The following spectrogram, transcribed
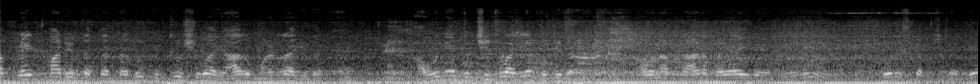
ಕಂಪ್ಲೇಂಟ್ ಮಾಡಿರ್ತಕ್ಕಂಥದ್ದು ಬಿಟ್ರು ಶಿವ ಯಾರು ಮರ್ಡರ್ ಆಗಿದ್ದಾನೆ ಅವನೇ ಮುಂಚಿತವಾಗಲೇ ಕೊಟ್ಟಿದ್ದಾನೆ ಅವನ ಪ್ರಾಣ ಭಯ ಇದೆ ಅಂತ ಹೇಳಿ ಪೊಲೀಸ್ ಕಮಿಷನರ್ಗೆ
